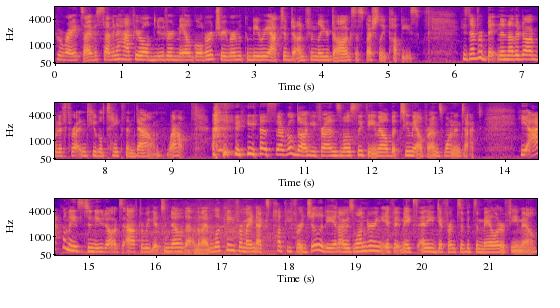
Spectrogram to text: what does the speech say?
who writes I have a seven and a half year old neutered male golden retriever who can be reactive to unfamiliar dogs, especially puppies. He's never bitten another dog, but if threatened, he will take them down. Wow. he has several doggy friends, mostly female, but two male friends, one intact. He acclimates to new dogs after we get to know them, and I'm looking for my next puppy for agility, and I was wondering if it makes any difference if it's a male or a female.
